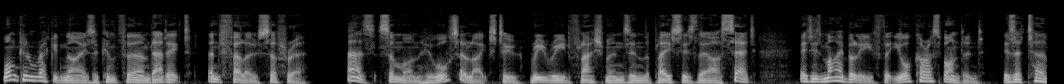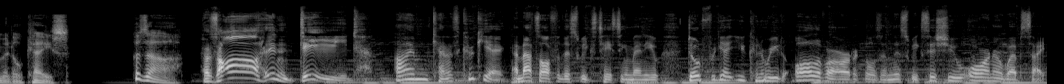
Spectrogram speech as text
one can recognise a confirmed addict and fellow sufferer. As someone who also likes to reread Flashmans in the places they are set, it is my belief that your correspondent is a terminal case. Huzzah! Huzzah, indeed! I'm Kenneth Cukier, and that's all for this week's tasting menu. Don't forget you can read all of our articles in this week's issue or on our website.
